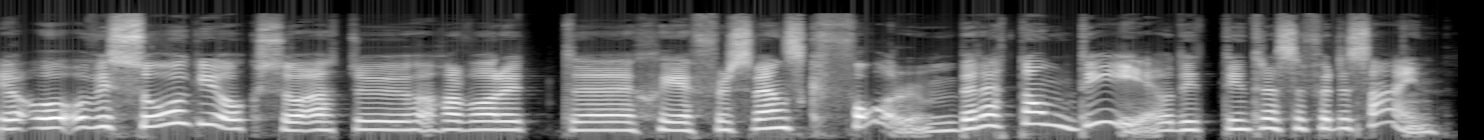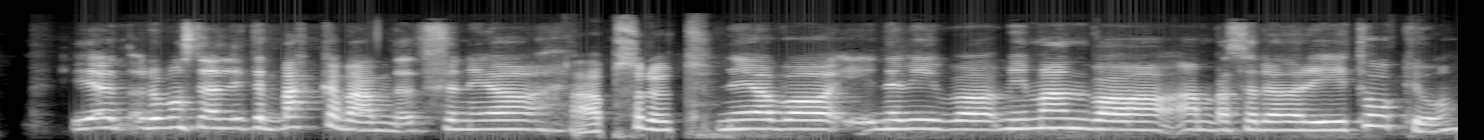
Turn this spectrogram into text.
Ja, och, och, vi såg ju också att du har varit eh, chef för Svensk Form. Berätta om det och ditt intresse för design. Ja, då måste jag lite backa bandet. För när jag, Absolut. När jag var, när vi var, min man var ambassadör i Tokyo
